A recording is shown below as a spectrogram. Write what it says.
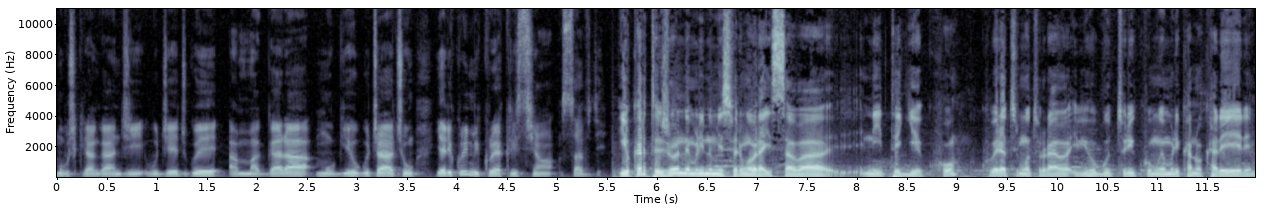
mu bushikiranganji bujejwe amagara mu gihugu cyacu yari kuri mikoro ya christian savye iyo karita jone muri ino minsi barimo barayisaba ni itegeko kubera turimo turaba ibihugu turi kumwe muri kano karere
